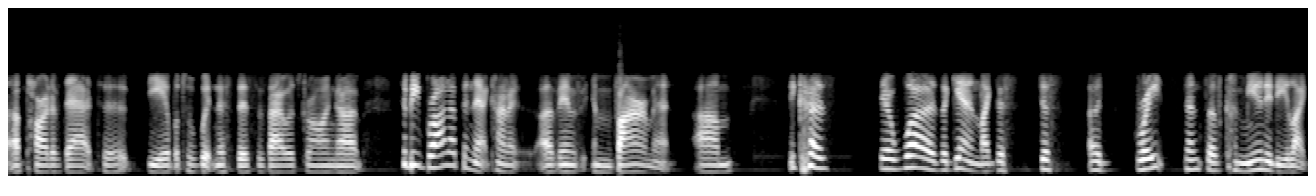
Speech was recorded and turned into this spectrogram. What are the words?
a part of that, to be able to witness this as I was growing up, to be brought up in that kind of, of env- environment, um, because there was again like this just a great sense of community. Like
